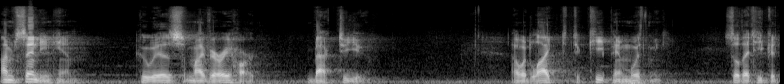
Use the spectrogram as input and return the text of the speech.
I'm sending him, who is my very heart, back to you. I would like to keep him with me so that he could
